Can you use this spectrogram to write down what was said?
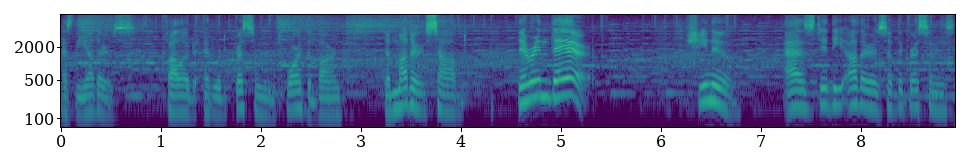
As the others followed Edward Grissom toward the barn, the mother sobbed, They're in there! She knew, as did the others of the Grissoms,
